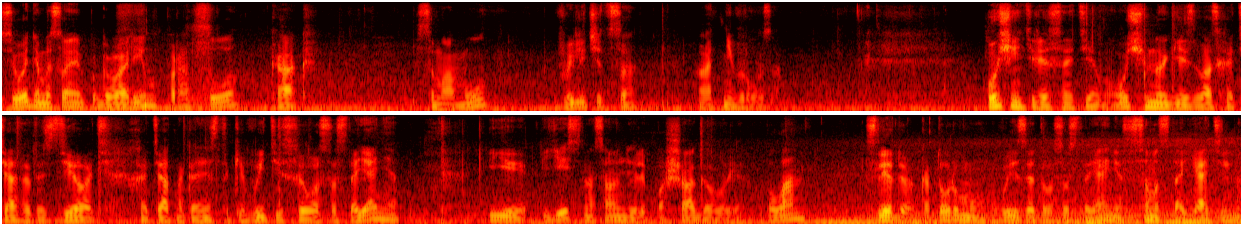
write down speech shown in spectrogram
Сегодня мы с вами поговорим про то, как самому вылечиться от невроза. Очень интересная тема. Очень многие из вас хотят это сделать, хотят наконец-таки выйти из своего состояния. И есть на самом деле пошаговый план, следуя которому вы из этого состояния самостоятельно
